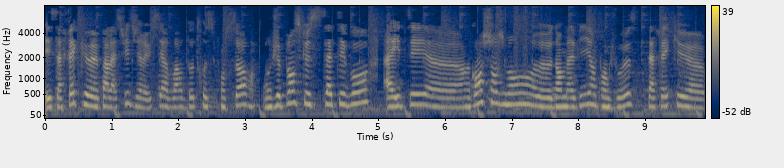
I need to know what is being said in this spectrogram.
Et ça fait que par la suite, j'ai réussi à avoir d'autres sponsors. Donc je pense que cet Evo a été euh, un grand changement euh, dans ma vie en tant que joueuse. Ça fait que, euh,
